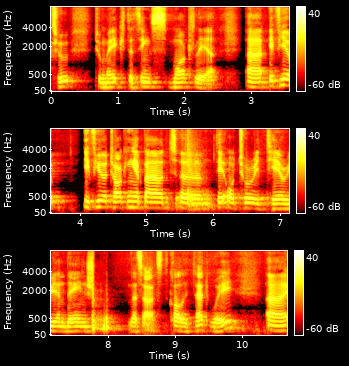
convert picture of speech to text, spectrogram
too to make the things more clear. Uh, if you if you're talking about uh, the authoritarian danger, let's ask, call it that way, uh,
